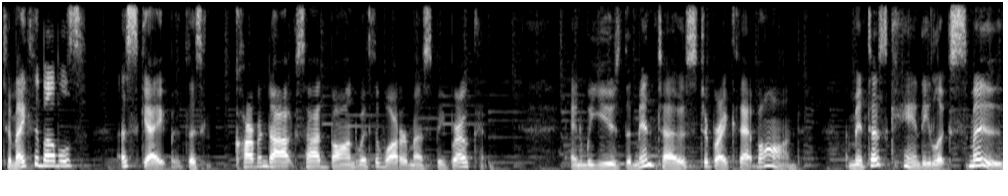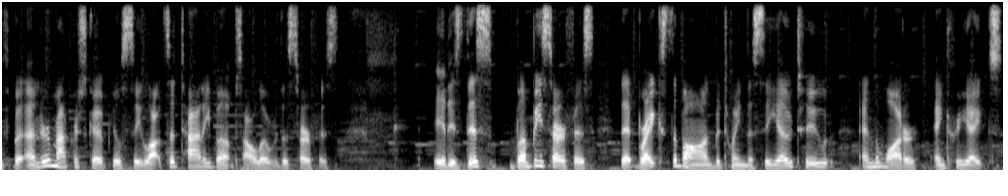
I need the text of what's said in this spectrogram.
To make the bubbles escape, the carbon dioxide bond with the water must be broken and we use the Mentos to break that bond. A Mentos candy looks smooth, but under a microscope you'll see lots of tiny bumps all over the surface. It is this bumpy surface that breaks the bond between the CO2 and the water and creates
